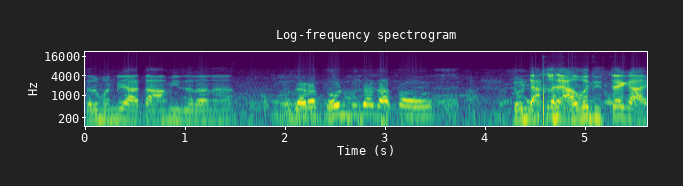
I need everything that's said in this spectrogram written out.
तर म्हणजे आता आम्ही जरा ना जरा तोंड तुझा दाखव. तोंड टाकलं हवं दिसतंय काय?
